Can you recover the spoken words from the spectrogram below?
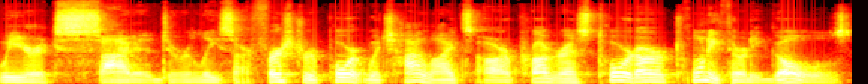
we are excited to release our first report, which highlights our progress toward our 2030 goals.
